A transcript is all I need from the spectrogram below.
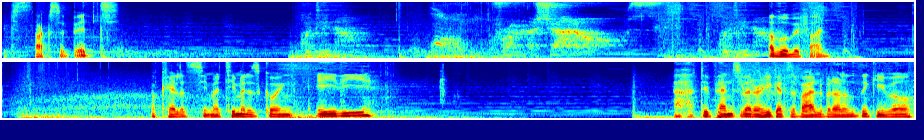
Which sucks a bit. I will be fine. Okay, let's see. My teammate is going 80. Ah, depends whether he gets a violet, but I don't think he will.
